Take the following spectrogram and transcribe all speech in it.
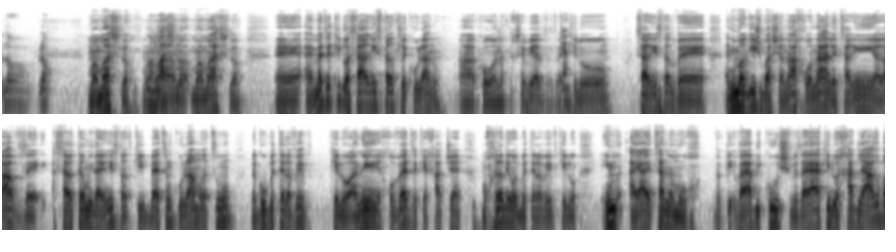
לא, לא. ממש לא. ממש לא. ממש לא. אה, האמת זה כאילו עשה ריסטארט לכולנו, הקורונה, תחשבי על זה. זה כן. כאילו עשה ריסטארט, ואני מרגיש בשנה האחרונה, לצערי הרב, זה עשה יותר מדי ריסטארט, כי בעצם כולם רצו לגור בתל אביב. כאילו, אני חווה את זה כאחד שמוכר דירות בתל אביב, כאילו, אם היה היצע נמוך, ופי- והיה ביקוש, וזה היה כאילו 1 ל-4,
